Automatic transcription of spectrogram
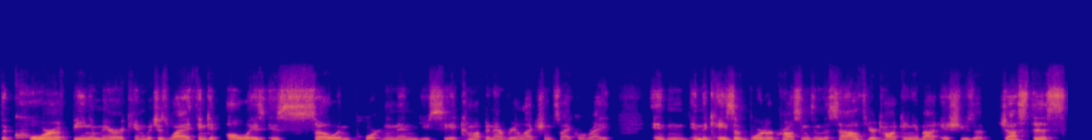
the core of being American, which is why I think it always is so important. And you see it come up in every election cycle, right? In in the case of border crossings in the South, you're talking about issues of justice,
